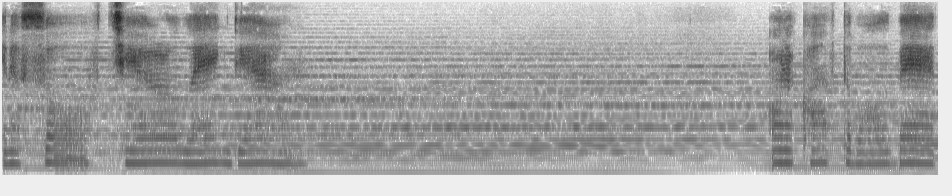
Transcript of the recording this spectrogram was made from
in a soft chair laying down on a comfortable bed.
